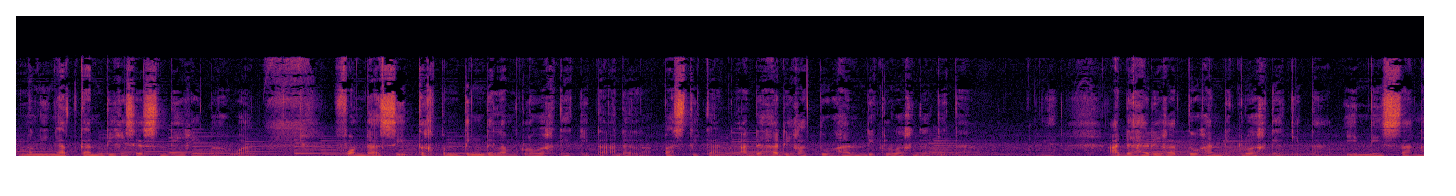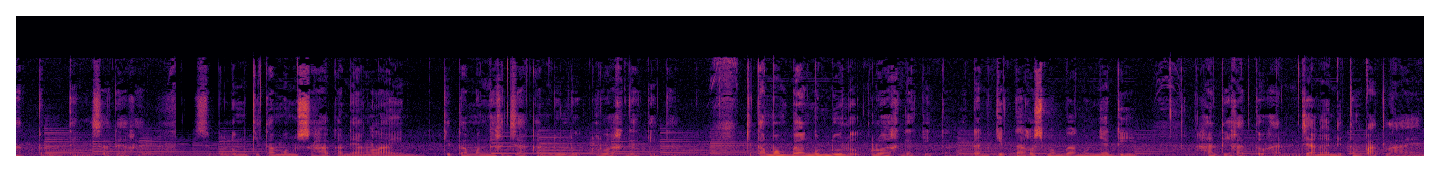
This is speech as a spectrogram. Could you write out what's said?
mengingatkan diri saya sendiri bahwa fondasi terpenting dalam keluarga kita adalah pastikan ada hadirat Tuhan di keluarga kita ya. ada hadirat Tuhan di keluarga kita ini sangat penting saudara sebelum kita mengusahakan yang lain kita mengerjakan dulu keluarga kita kita membangun dulu keluarga kita dan kita harus membangunnya di hadirat Tuhan, jangan di tempat lain.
